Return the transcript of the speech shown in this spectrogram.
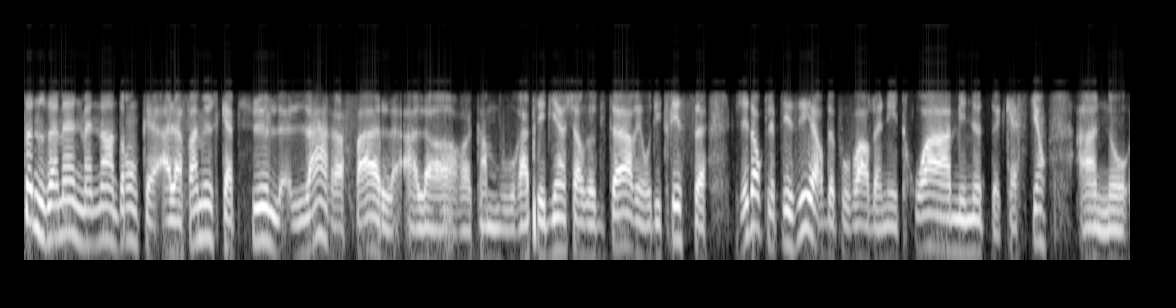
Ça nous amène maintenant donc à la fameuse capsule La Rafale. Alors, comme vous vous rappelez bien, chers auditeurs et auditrices, j'ai donc le plaisir de pouvoir donner trois minutes de questions à nos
